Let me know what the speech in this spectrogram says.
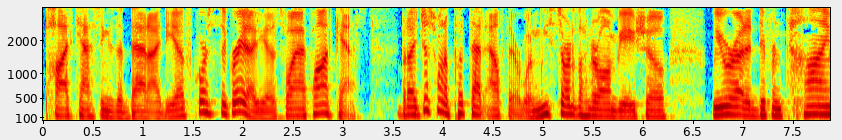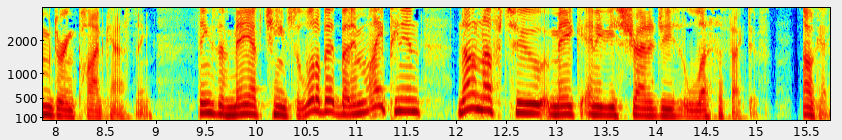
podcasting is a bad idea. Of course, it's a great idea. That's why I podcast. But I just want to put that out there. When we started the $100 MBA show, we were at a different time during podcasting. Things may have changed a little bit, but in my opinion, not enough to make any of these strategies less effective. Okay,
